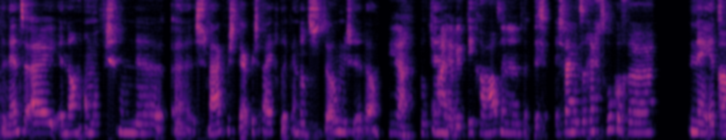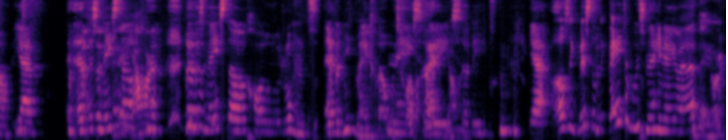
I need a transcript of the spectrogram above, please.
lente-ui. En dan allemaal verschillende eh, smaakversterkers eigenlijk. En dat Mhm. stomen ze dan. Ja, volgens En- mij heb ik die gehad. En het is, zijn het rechthoekige... Nee, het, Oh. ja, het is meestal, het is meestal gewoon rond. Je hebt het niet meegenomen nee, toevallig. sorry, Jammer. sorry. Ja, als ik wist dat ik eten moest meenemen. Nee hoor.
